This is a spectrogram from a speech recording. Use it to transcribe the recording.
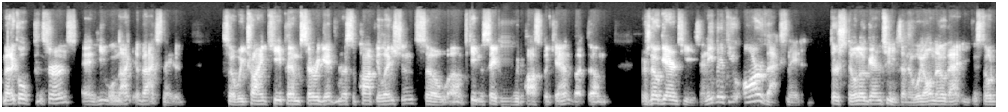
medical concerns and he will not get vaccinated. So we try and keep him segregated from the rest of the population. So uh, to keep him as safe as we possibly can, but um, there's no guarantees. And even if you are vaccinated, there's still no guarantees. I know we all know that you can still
